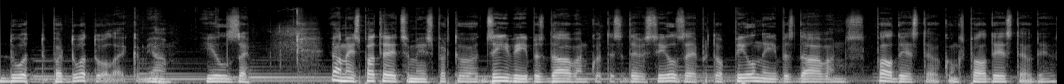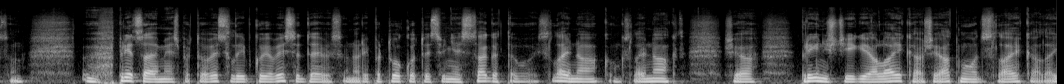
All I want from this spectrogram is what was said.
dot, par doto laikam, jā, Ilze. Jā, mēs pateicamies par to dzīvības dāvanu, ko tas devis Ilzē, par to pilnības dāvanu. Paldies, Tev, Kungs, paldies, Tev, Dievs. Un, uh, priecājamies par to veselību, ko jau esi devis, un arī par to, ko Tu esi viņai sagatavojis. Lai nāk, Kungs, lai nāk šajā brīnišķīgajā laikā, šajā atmodas laikā, lai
